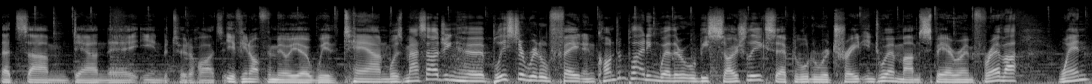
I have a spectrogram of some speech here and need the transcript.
that's um, down there in Batuta Heights, if you're not familiar with town, was massaging her blister riddled feet and contemplating whether it would be socially acceptable to retreat into her mum's spare room forever when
